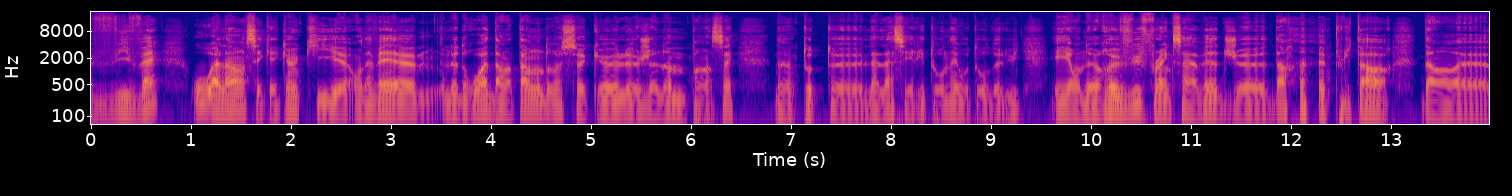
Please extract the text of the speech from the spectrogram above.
vivait, ou alors c'est quelqu'un qui, euh, on avait euh, le droit d'entendre ce que le jeune homme pensait. Donc, toute euh, la, série tournait autour de lui. Et on a revu Frank Savage euh, plus tard dans... euh,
